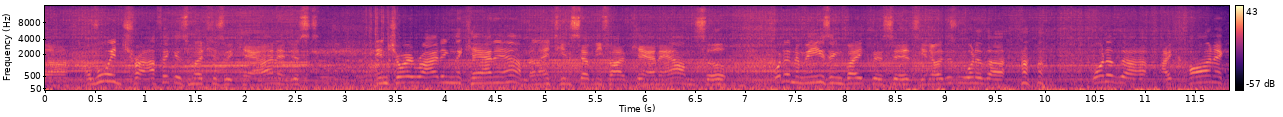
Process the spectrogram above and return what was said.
uh, avoid traffic as much as we can and just enjoy riding the Can-Am, the 1975 Can-Am. So what an amazing bike this is. You know, this is one of the one of the iconic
